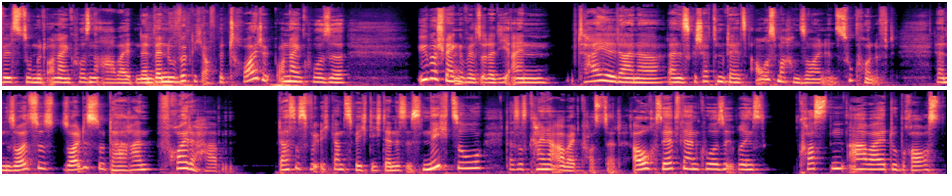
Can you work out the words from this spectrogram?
willst du mit Online-Kursen arbeiten? Denn wenn du wirklich auf betreute Online-Kurse überschwenken willst oder die einen Teil deiner, deines Geschäftsmodells ausmachen sollen in Zukunft, dann sollst du, solltest du daran Freude haben. Das ist wirklich ganz wichtig, denn es ist nicht so, dass es keine Arbeit kostet. Auch Selbstlernkurse übrigens kosten Arbeit. Du brauchst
